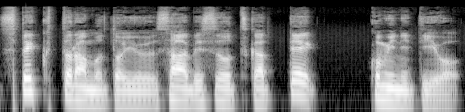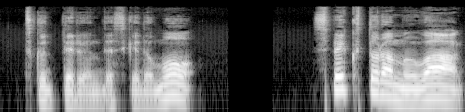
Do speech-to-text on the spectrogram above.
スペクトラムというサービスを使ってコミュニティを作ってるんですけども、スペクトラムは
